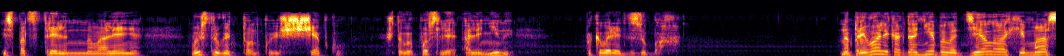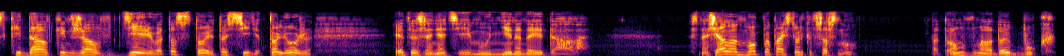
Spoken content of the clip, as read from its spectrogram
из подстреленного оленя, выстругать тонкую щепку, чтобы после оленины поковырять в зубах. На привале, когда не было дела, Ахимас кидал кинжал в дерево, то стоя, то сидя, то лежа. Это занятие ему не надоедало. Сначала он мог попасть только в сосну, потом в молодой бук,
